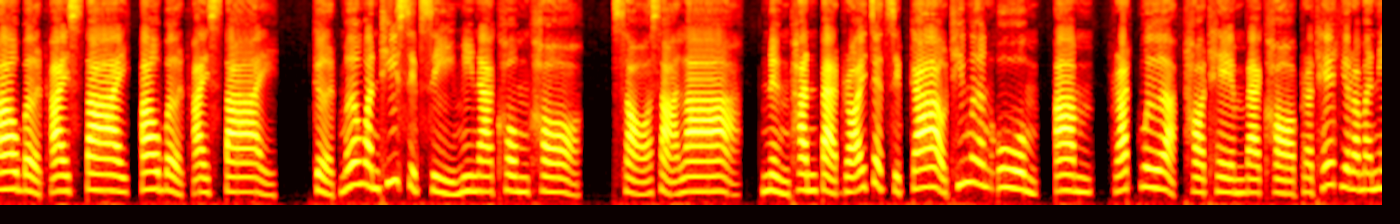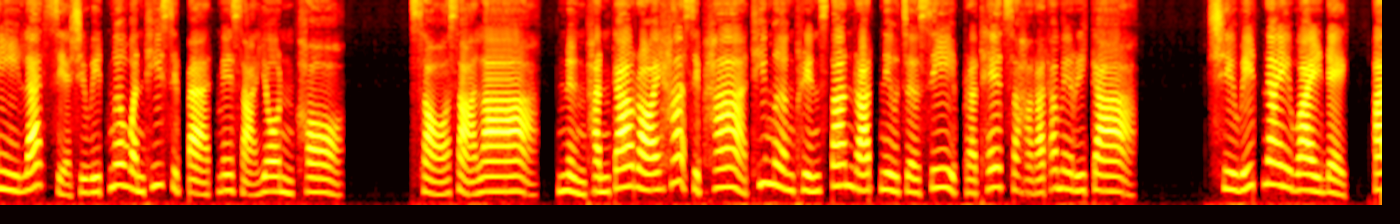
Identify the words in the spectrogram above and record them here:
อัลเบิร์ต ไอน์สไตน์ อัลเบิร์ต ไอน์สไตน์ เกิดเมื่อวันที่ 14 มีนาคม คศศาลา 1879 ที่เมืองอูม อัม รัฐเวอร์ ทอเทมแบคอร์ประเทศเยอรมนี และเสียชีวิตเมื่อวันที่ 18 เมษายน คศศาลา 1955 ที่เมืองพรินสตัน รัฐนิวเจอร์ซีย์ ประเทศสหรัฐอเมริกา ชีวิตในวัยเด็ก ไอ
